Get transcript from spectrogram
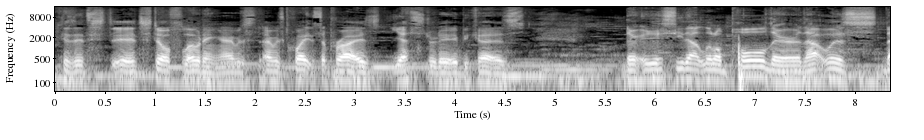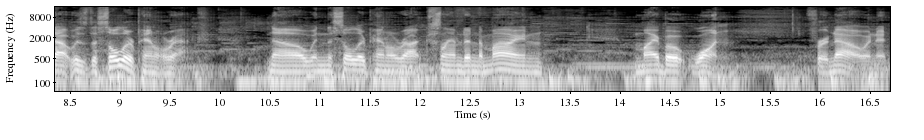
because it's it's still floating. I was I was quite surprised yesterday because there you see that little pole there. That was that was the solar panel rack. Now, when the solar panel rack slammed into mine, my boat won for now, and it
